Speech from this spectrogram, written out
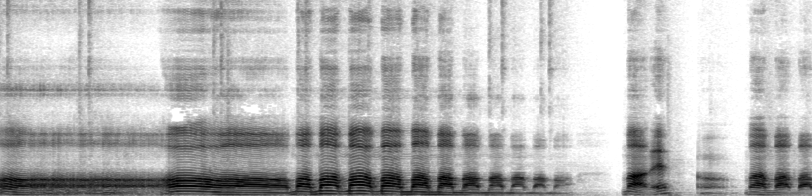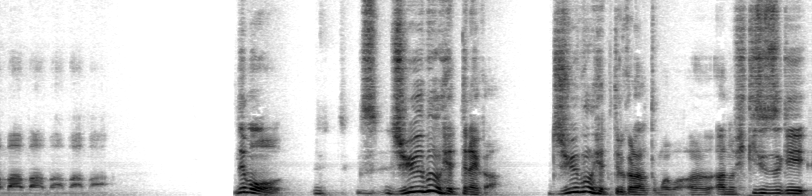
ああ、ああ、まあまあまあまあまあまあまあまあまあまあまあ。まあね。うん。まあまあまあまあまあまあまあまあ。でも、十分減ってないか。十分減ってるかなと思うわ。あの、引き続き、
